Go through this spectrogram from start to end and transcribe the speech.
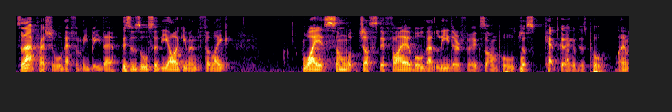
So that pressure will definitely be there. This was also the argument for like why it's somewhat justifiable that leader, for example, just kept going with his pool. Right?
